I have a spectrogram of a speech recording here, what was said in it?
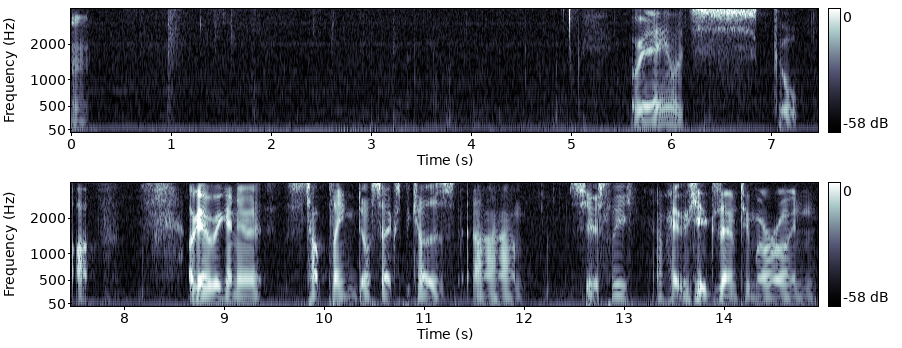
Hmm. Okay, let's go up. Okay, we're gonna stop playing Deus Ex because, um, seriously, I'm having exam tomorrow and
